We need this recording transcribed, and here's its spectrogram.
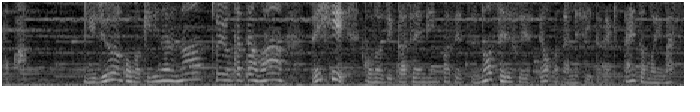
とか二重顎が気になるなという方はぜひこの自家腺リンパ節のセルフエステをお試しいただきたいと思います。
